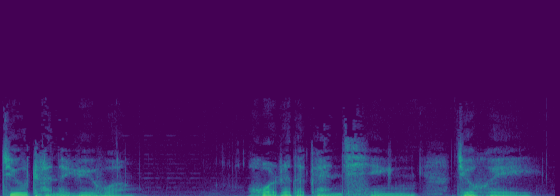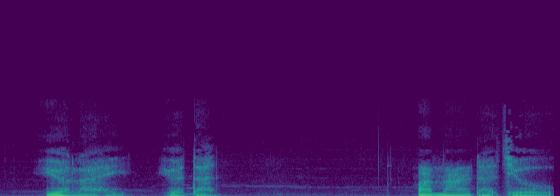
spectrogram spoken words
纠缠的欲望、火热的感情就会越来越淡。慢慢的就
